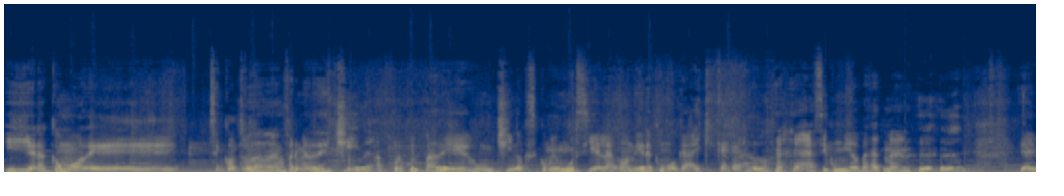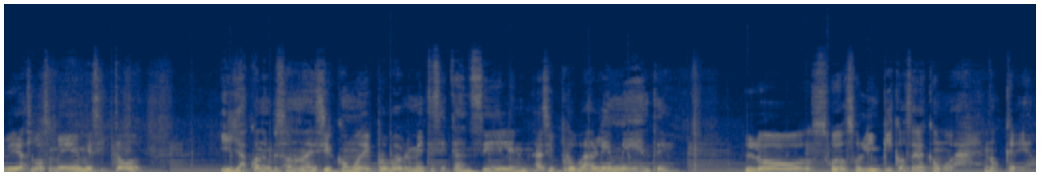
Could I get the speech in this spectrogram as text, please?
y era como de... Se encontró una nueva enfermedad de China por culpa de un chino que se comió un murciélago. Y era como, ay, qué cagado, se comió Batman. y ahí veías los memes y todo. Y ya cuando empezaron a decir como de probablemente se cancelen, así probablemente los Juegos Olímpicos, era como, ah, no creo,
